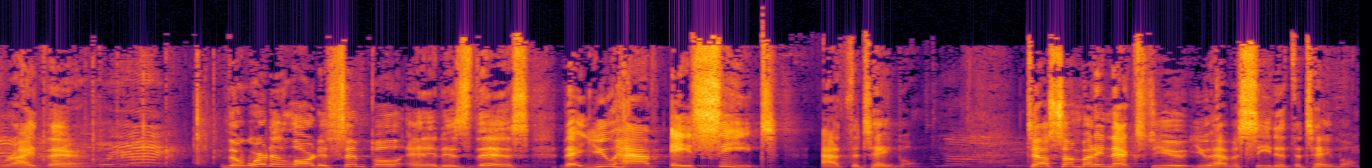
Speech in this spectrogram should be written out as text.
right there. The word of the Lord is simple, and it is this that you have a seat at the table. Tell somebody next to you, you have a seat at the table.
